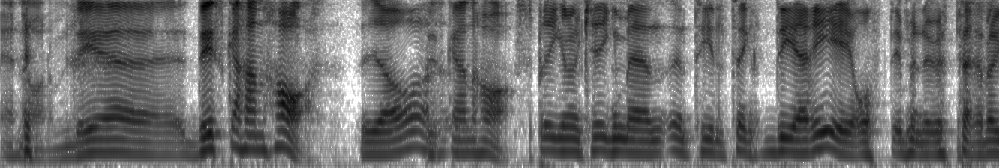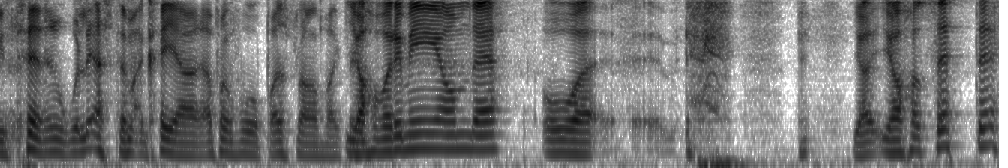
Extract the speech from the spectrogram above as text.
enorm. Det, det ska han ha. Ja, Det ska han ha. springer omkring med en, en tilltänkt diarré i 80 minuter är nog inte det roligaste man kan göra på en fotbollsplan faktiskt. Jag har varit med om det och eh, jag, jag har sett det,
